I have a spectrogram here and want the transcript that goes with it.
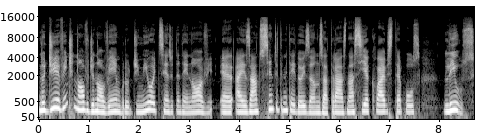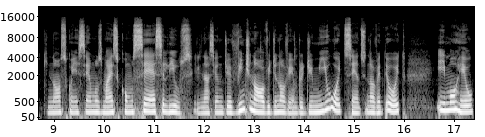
No dia 29 de novembro de 1889, é, há exatos 132 anos atrás, nascia Clive Staples Lewis, que nós conhecemos mais como C.S. Lewis. Ele nasceu no dia 29 de novembro de 1898 e morreu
